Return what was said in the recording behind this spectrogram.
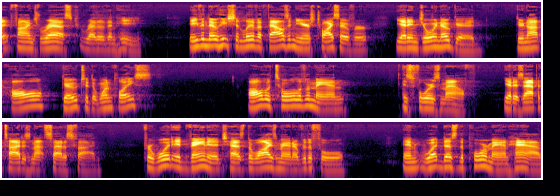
it finds rest rather than he. Even though he should live a thousand years twice over, yet enjoy no good, do not all go to the one place? All the toil of a man is for his mouth, yet his appetite is not satisfied. For what advantage has the wise man over the fool? And what does the poor man have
